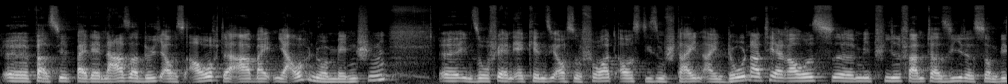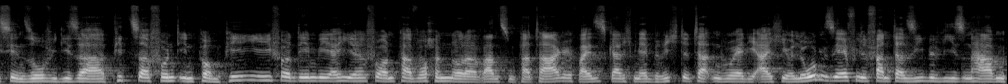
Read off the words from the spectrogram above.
äh, passiert bei der NASA durchaus auch. Da arbeiten ja auch nur Menschen. Äh, insofern erkennen sie auch sofort aus diesem Stein ein Donut heraus äh, mit viel Fantasie. Das ist so ein bisschen so wie dieser Pizzafund in Pompeji, von dem wir ja hier vor ein paar Wochen oder waren es ein paar Tage, ich weiß es gar nicht mehr, berichtet hatten, wo ja die Archäologen sehr viel Fantasie bewiesen haben.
